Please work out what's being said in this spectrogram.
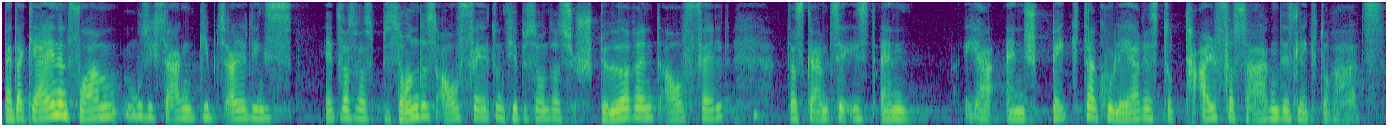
Bei der kleinen Form, muss ich sagen, gibt es allerdings etwas, was besonders auffällt und hier besonders störend auffällt. Das Ganze ist ein, ja, ein spektakuläres Totalversagen des Lektorats.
